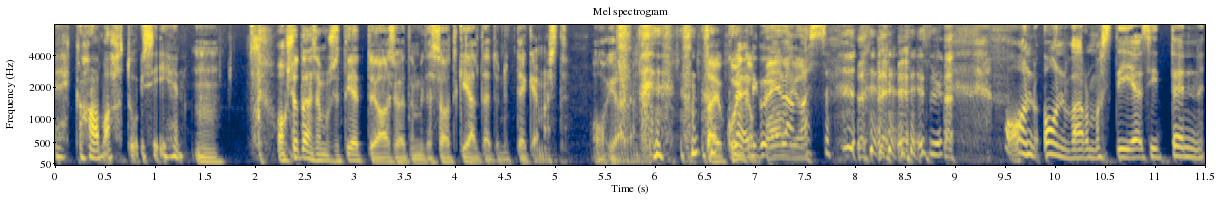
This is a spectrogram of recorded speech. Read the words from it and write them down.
ehkä havahtui siihen. Mm. Onko jotain semmoisia tiettyjä asioita, mitä sä oot kieltäytynyt tekemästä? Ohjaajana? tai kuinka niin kuin paljon? elämässä. on, on varmasti ja sitten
